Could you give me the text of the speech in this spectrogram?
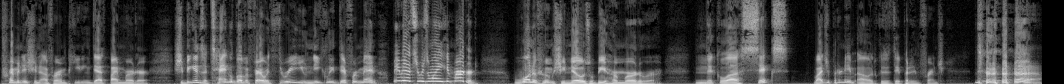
premonition of her impeding death by murder. She begins a tangled love affair with three uniquely different men. Maybe that's the reason why you get murdered. One of whom she knows will be her murderer. Nicola Six. Why'd you put her name? Oh, because they put it in French.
